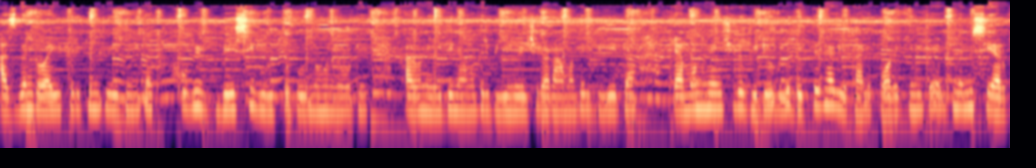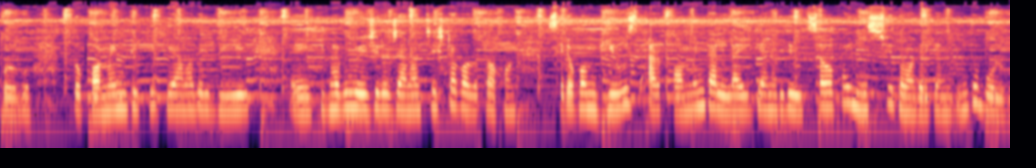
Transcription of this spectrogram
হাজব্যান্ড ওয়াইফের কিন্তু এই দিনটা খুবই বেশি গুরুত্বপূর্ণ হয়ে ওঠে। কারণ এই দিন আমাদের বিয়ে হয়েছিল আর আমাদের বিয়েটা কেমন হয়েছিল ভিডিওগুলো দেখতে থাকলে তাহলে পরে কিন্তু একদিন আমি শেয়ার করব। তো কমেন্টে কে কে আমাদের বিয়ে কীভাবে হয়েছিল জানার চেষ্টা করো তখন। সেরকম ভিউজ আর কমেন্ট আর লাইকে আমি যদি উৎসাহ পাই, নিশ্চয়ই তোমাদেরকে আমি কিন্তু বলব।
